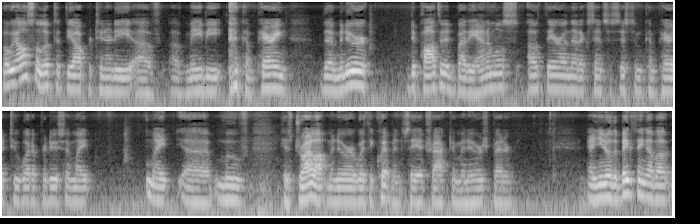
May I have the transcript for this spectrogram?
But we also looked at the opportunity of, of maybe comparing the manure deposited by the animals out there on that extensive system compared to what a producer might might uh, move his dry lot manure with equipment, say a tractor manure spreader. And you know the big thing about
